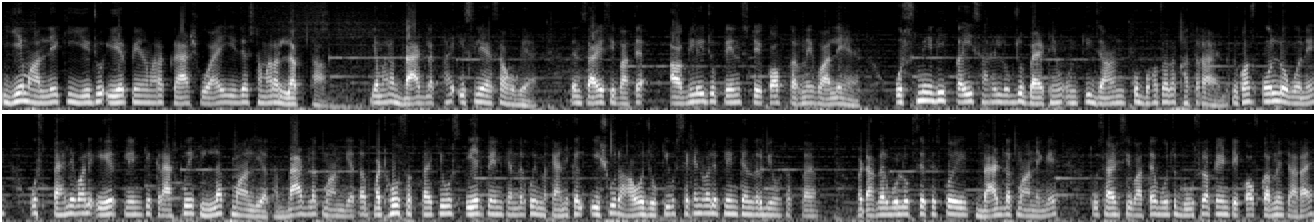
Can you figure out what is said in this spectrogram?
ये मान ले कि ये जो एयरप्लेन हमारा क्रैश हुआ है, ये जस्ट हमारा लक था, ये हमारा बैड लक था, इसलिए ऐसा हो गया है देन सारी सी बात है, अगले जो प्लेन टेक ऑफ़ करने वाले हैं उसमें भी कई सारे लोग जो बैठे हैं, उनकी जान को बहुत ज़्यादा खतरा है। बिकॉज़ उन लोगों ने उस पहले वाले एयरप्लेन के क्रैश को एक लक मान लिया था बैड लक मान लिया था बट हो सकता है कि उस एयरप्लेन के अंदर कोई मैकेनिकल इशू रहा हो, जो कि उस सेकंड वाले प्लेन के अंदर भी हो सकता है। बट अगर वो लोग सिर्फ़ इसको एक बैड लक मानेंगे तो साइड सी बात है, वो जो दूसरा प्लेन टेक ऑफ़ करने जा रहा है,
